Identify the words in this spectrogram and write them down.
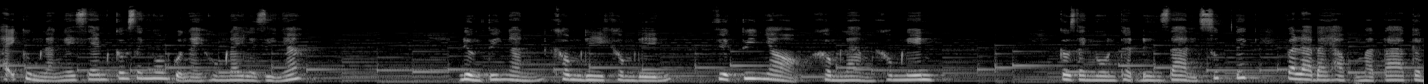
hãy cùng lắng nghe xem câu danh ngôn của ngày hôm nay là gì nhé. Đường tuy ngắn, không đi không đến, việc tuy nhỏ, không làm không nên. Câu danh ngôn thật đơn giản, xúc tích và là bài học mà ta cần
